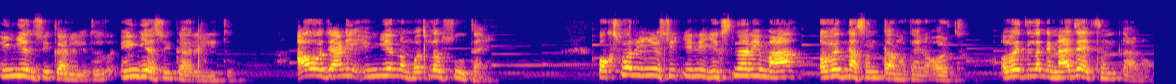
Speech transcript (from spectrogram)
ઇન્ડિયન સ્વીકારી લીધું હતું, ઇન્ડિયા સ્વીકારી લીધું. આવો જાણીએ ઇન્ડિયનનો મતલબ શું થાય? ઓક્સફર્ડ યુનિવર્સિટીની ડિક્શનરીમાં અવેદના સંતાનો તેનો અર્થ. અવેદ એટલે કે નાજાયજ સંતાનો.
